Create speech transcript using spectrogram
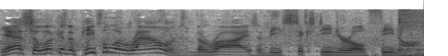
Yeah, so look at the people around the rise of the 16 year old phenom.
